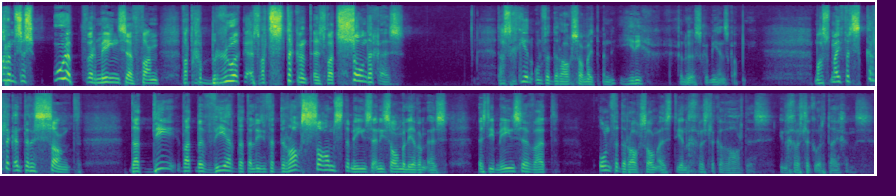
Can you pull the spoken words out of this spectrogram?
arms is oop vir mense van wat gebroken is, wat stikkend is, wat sondig is. Daar's geen onverdraagsaamheid in hierdie geloofsgemeenskap nie. Maar vir my verskriklik interessant dat die wat beweer dat hulle die verdraagsaamste mense in die samelewing is, is die mense wat onverdraagsaam is teen Christelike waardes en Christelike oortuigings.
